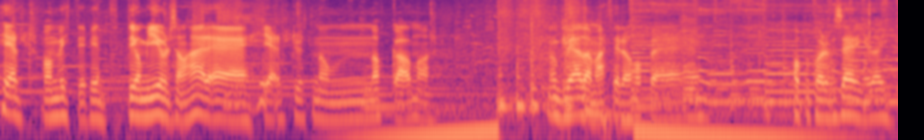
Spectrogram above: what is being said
helt vanvittig fint. De omgivelsene her er helt utenom noe annet. Nå gleder jeg meg til å hoppe, hoppe kvalifisering i dag.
